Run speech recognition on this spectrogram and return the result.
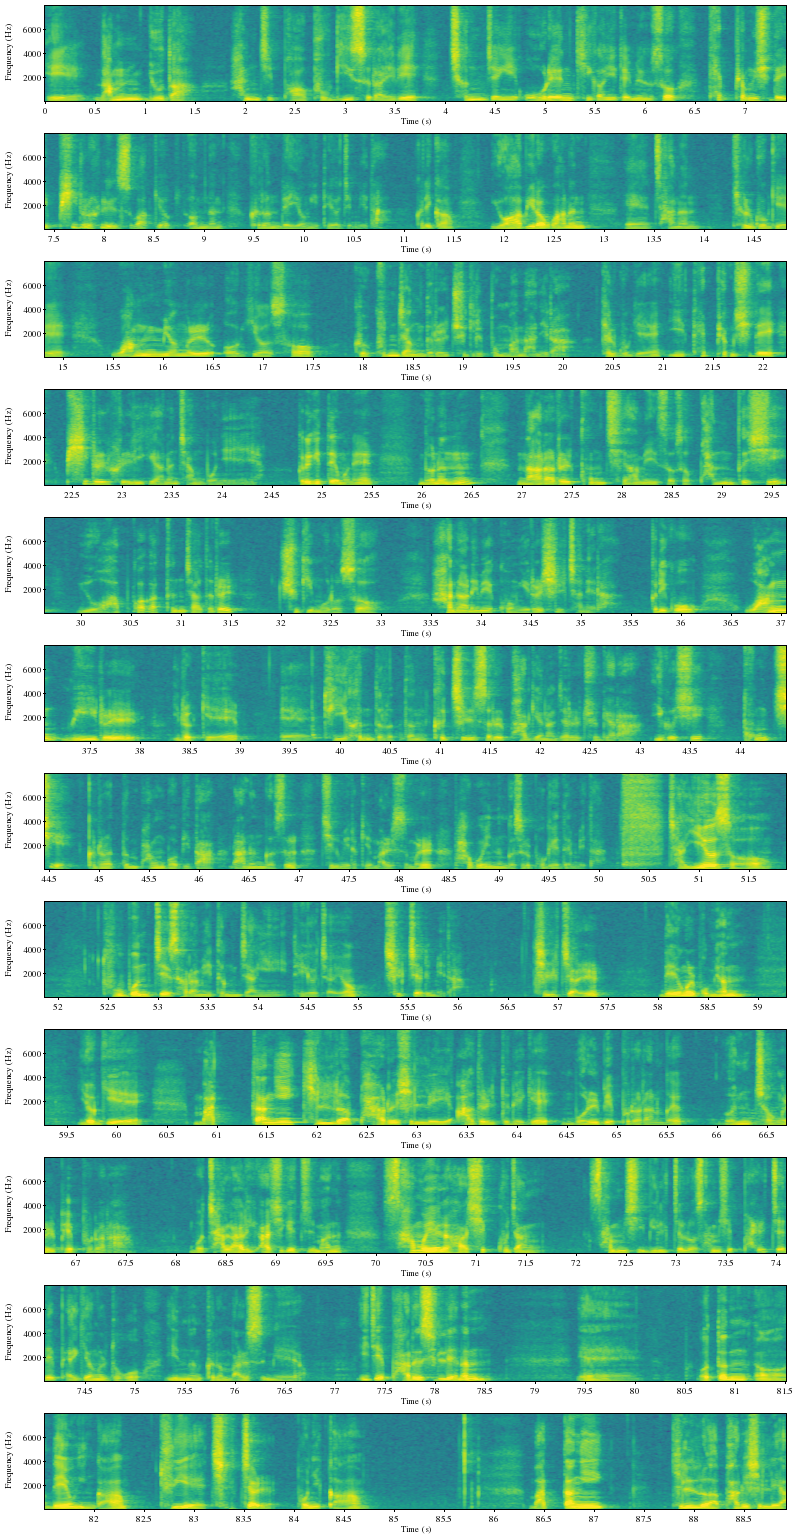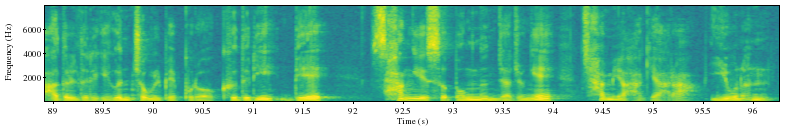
예, 남유다 한 지파 북이스라엘이 전쟁이 오랜 기간이 되면서 태평 시대의 피를 흘릴 수밖에 없는 그런 내용이 되어집니다. 그러니까 요압이라고 하는 예, 자는 결국에 왕명을 어기어서 그 군장들을 죽일 뿐만 아니라 결국에 이 태평 시대에 피를 흘리게 하는 장본이에요. 그렇기 때문에 너는 나라를 통치함에 있어서 반드시 요압과 같은 자들을 죽임으로써 하나님의 공의를 실천해라. 그리고 왕위를 이렇게 예, 뒤흔들었던 그 질서를 파견한 자를 죽여라. 이것이 통치의 그런 어떤 방법이다라는 것을 지금 이렇게 말씀을 하고 있는 것을 보게 됩니다. 자, 이어서 두 번째 사람이 등장이 되어져요. 7절입니다. 7절 내용을 보면 여기에 마땅히 길라 바르실레의 아들들에게 뭘 베풀어라는 거예요? 은총을 베풀어라. 뭐 잘 아시겠지만 사무엘하 19장 31절로 38절의 배경을 두고 있는 그런 말씀이에요. 이제 바르실레는 예, 어떤 어, 내용인가? 뒤에 7절 보니까 마땅히 길르아 바르실레의 아들들에게 은총을 베풀어 그들이 내 상에서 먹는 자 중에 참여하게 하라. 이유는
